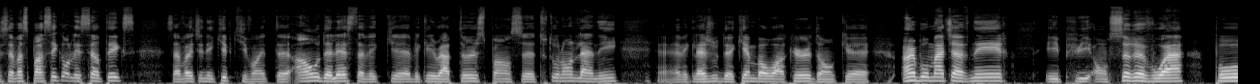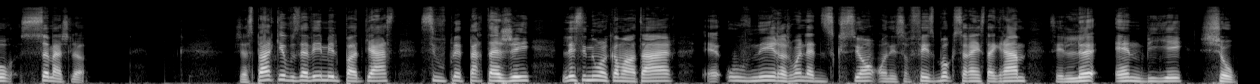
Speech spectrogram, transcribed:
ça va se passer contre les Celtics. Ça va être une équipe qui va être euh, en haut de l'Est avec, euh, avec les Raptors, je pense, tout au long de l'année, avec l'ajout de Kemba Walker. Donc un beau match à venir et puis on se revoit pour ce match-là. J'espère que vous avez aimé le podcast. S'il vous plaît, partagez, laissez-nous un commentaire euh, ou venez rejoindre la discussion. On est sur Facebook, sur Instagram. C'est le NBA Show.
